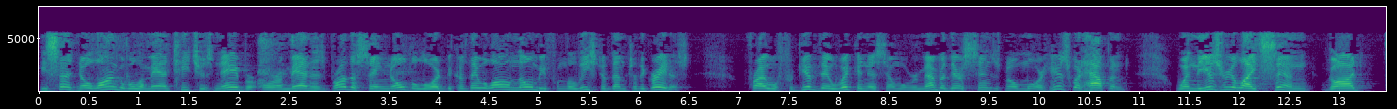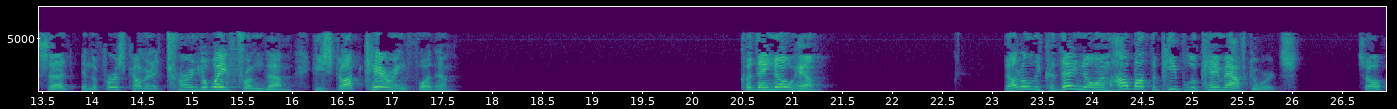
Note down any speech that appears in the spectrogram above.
He says, No longer will a man teach his neighbor or a man his brother, saying, Know the Lord, because they will all know me from the least of them to the greatest. For I will forgive their wickedness and will remember their sins no more. Here's what happened when the Israelites sinned, God said in the first covenant, turned away from them. He stopped caring for them. Could they know him? Not only could they know him, how about the people who came afterwards? So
